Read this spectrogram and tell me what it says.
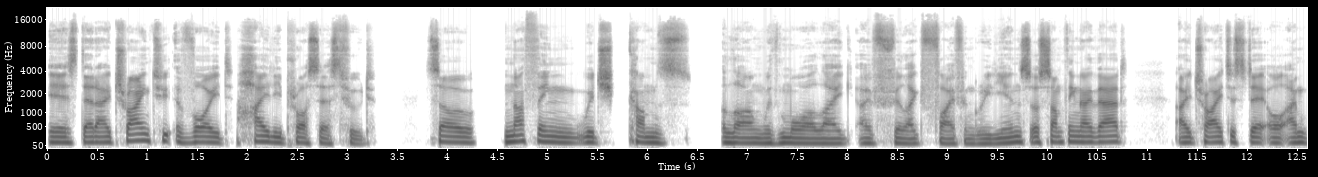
is that I trying to avoid highly processed food. So nothing which comes along with more like I feel like five ingredients or something like that. I try to stay or I'm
